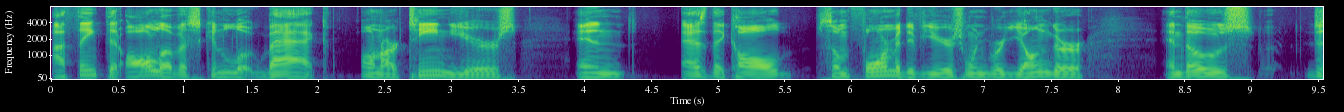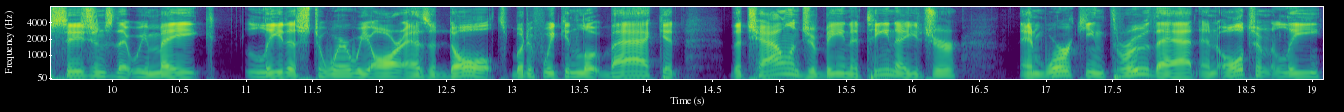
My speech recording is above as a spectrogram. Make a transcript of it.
I think that all of us can look back on our teen years and, as they call some formative years when we're younger, and those decisions that we make lead us to where we are as adults. But if we can look back at the challenge of being a teenager and working through that and ultimately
